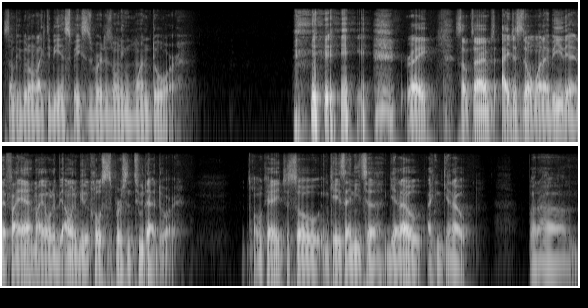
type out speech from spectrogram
Some people don't like to be in spaces where there's only one door. right? Sometimes I just don't want to be there, and if I am, I want to be. I want to be the closest person to that door. Okay, just so in case I need to get out, I can get out. But um,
